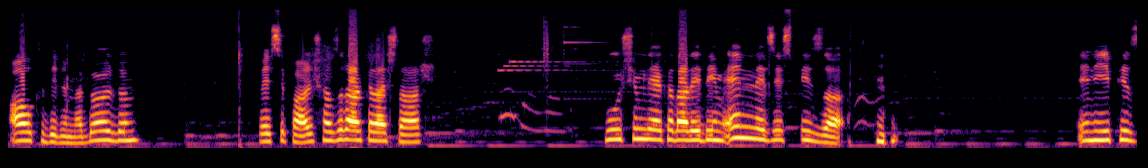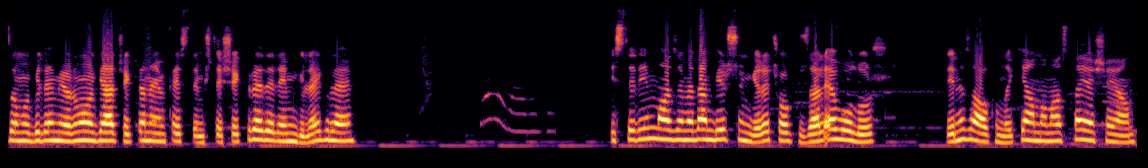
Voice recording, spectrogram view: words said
6 dilime böldüm. Ve sipariş hazır arkadaşlar. Bu şimdiye kadar yediğim en leziz pizza. en iyi pizza mı bilemiyorum ama gerçekten enfes demiş. Teşekkür ederim. Güle güle. İstediğim malzemeden bir süngere çok güzel ev olur. Deniz altındaki ananasta yaşayan.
